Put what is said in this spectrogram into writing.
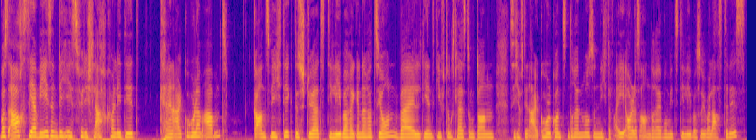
Was auch sehr wesentlich ist für die Schlafqualität, kein Alkohol am Abend. Ganz wichtig, das stört die Leberregeneration, weil die Entgiftungsleistung dann sich auf den Alkohol konzentrieren muss und nicht auf eh alles andere, womit die Leber so überlastet ist.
